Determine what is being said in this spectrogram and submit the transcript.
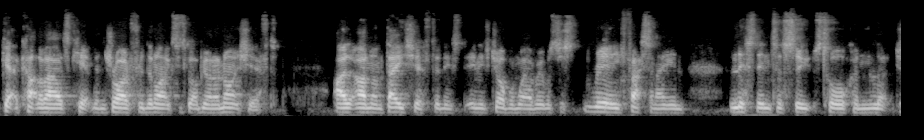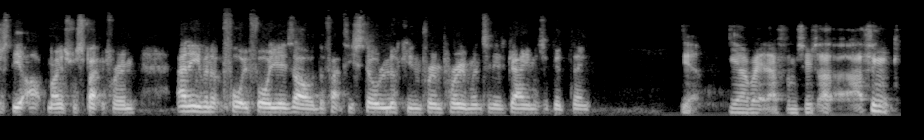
get a couple of hours kit, then drive through the night because he's got to be on a night shift and on day shift in his in his job and whatever. It was just really fascinating listening to Suits talk and look, just the utmost respect for him. And even at 44 years old, the fact he's still looking for improvements in his game is a good thing. Yeah, yeah, I rate that from Suits. I, I think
